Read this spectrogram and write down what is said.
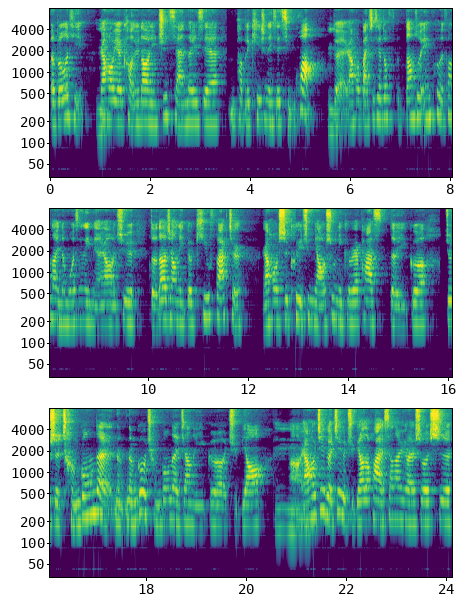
ability，然后也考虑到你之前的一些嗯 publication 的一些情况。对，然后把这些都当做 input 放到你的模型里面，然后去得到这样的一个 Q factor，然后是可以去描述你 career path 的一个就是成功的能能够成功的这样的一个指标。嗯啊，然后这个这个指标的话，相当于来说是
